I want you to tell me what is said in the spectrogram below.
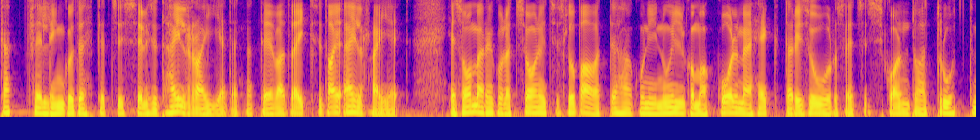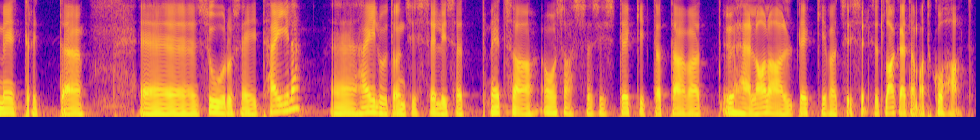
gap-filling ud ehk et siis sellised häilraied, et nad teevad väikseid häilraieid. ja Soome regulatsioonid siis lubavad teha kuni null koma kolme hektari suuruseid, siis kolm tuhat ruutmeetrit äh, suuruseid häile äh, häilud on siis sellised metsaosasse siis tekitatavad, ühel alal tekivad siis sellised lagedamad kohad.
